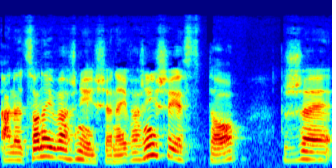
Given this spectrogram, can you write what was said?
ale co najważniejsze? Najważniejsze jest to, że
